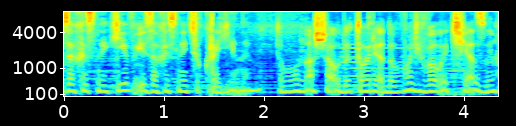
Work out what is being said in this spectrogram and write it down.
захисників і захисниць України. Тому наша аудиторія доволі величезна.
